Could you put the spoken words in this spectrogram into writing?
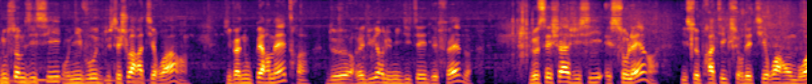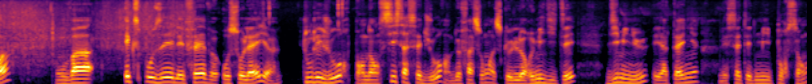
nous sommes ici au niveau du séchoir à tiroir qui va nous permettre de réduire l'humidité des fèves. Le séchage ici est solaire, il se pratique sur des tiroirs en bois. On va exposer les fèves au soleil tous les jours pendant 6 à 7 jours de façon à ce que leur humidité diminue et atteigne les 7,5%,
